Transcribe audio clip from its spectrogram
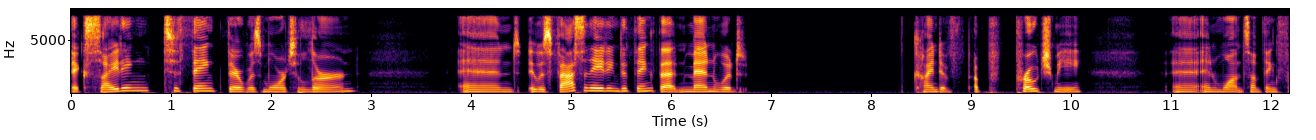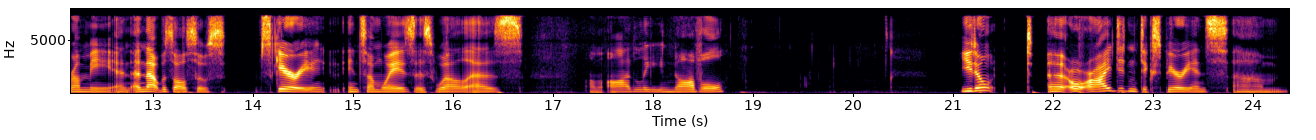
exciting to think there was more to learn. And it was fascinating to think that men would kind of approach me and, and want something from me. And, and that was also scary in some ways as well as um, oddly novel. You don't, uh, or I didn't experience um,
